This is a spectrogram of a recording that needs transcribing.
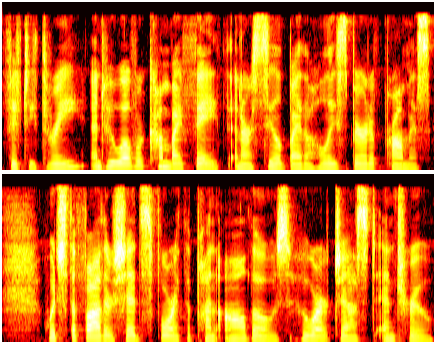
53. And who overcome by faith and are sealed by the Holy Spirit of promise, which the Father sheds forth upon all those who are just and true.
